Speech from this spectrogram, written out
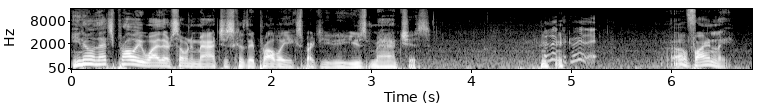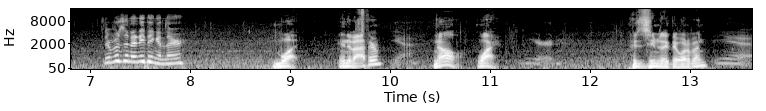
You know, that's probably why there's so many matches, because they probably expect you to use matches. Look, a toilet. Oh, finally. There wasn't anything in there. What? In the bathroom? Yeah. No. Why? Weird. Because it seems like there would have been? Yeah.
